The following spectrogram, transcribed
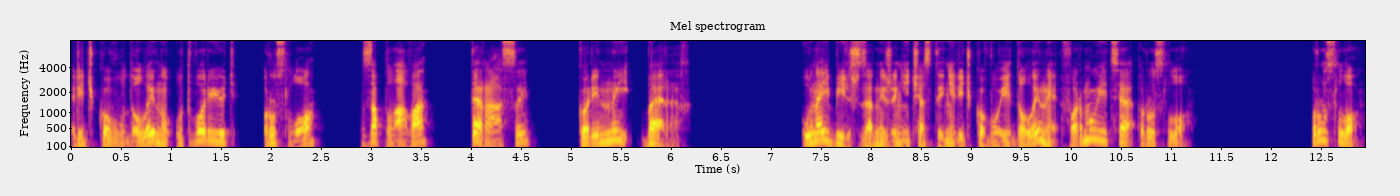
Річкову долину утворюють русло, заплава, тераси, корінний берег. У найбільш заниженій частині річкової долини формується русло. Русло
